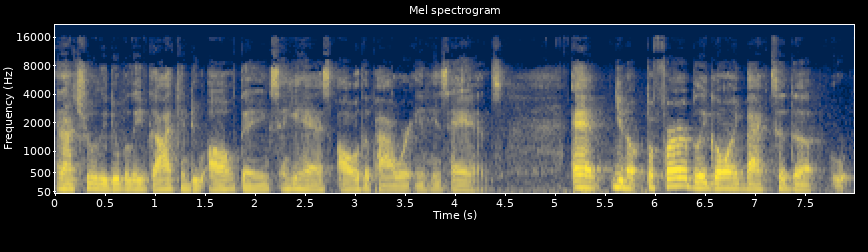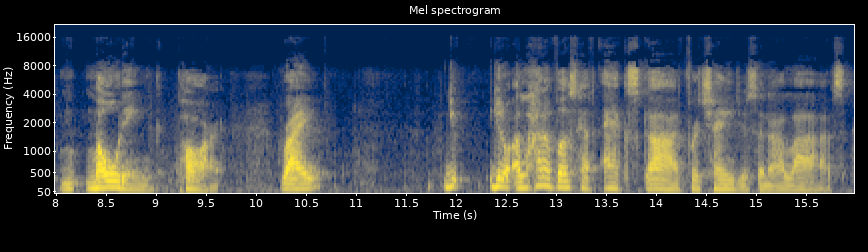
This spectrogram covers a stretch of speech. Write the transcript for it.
and I truly do believe God can do all things, and He has all the power in His hands. And, you know, preferably going back to the molding part, right? You, you know, a lot of us have asked God for changes in our lives.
